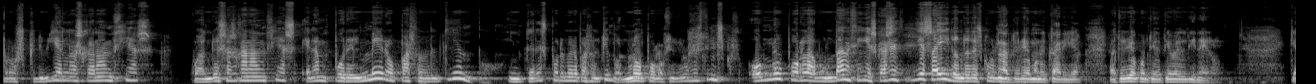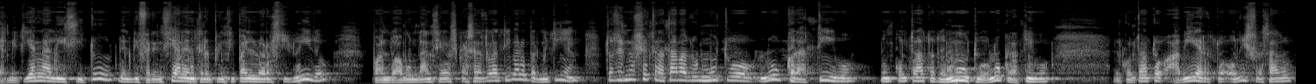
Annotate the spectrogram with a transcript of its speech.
proscribían las ganancias cuando esas ganancias eran por el mero paso del tiempo, interés por el mero paso del tiempo, no por los títulos extrínsecos, o no por la abundancia y escasez. Y es ahí donde descubren la teoría monetaria, la teoría cuantitativa del dinero que admitían la licitud del diferencial entre el principal y lo restituido, cuando abundancia o escasez relativa lo permitían. Entonces no se trataba de un mutuo lucrativo, de un contrato de mutuo lucrativo, el contrato abierto o disfrazado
